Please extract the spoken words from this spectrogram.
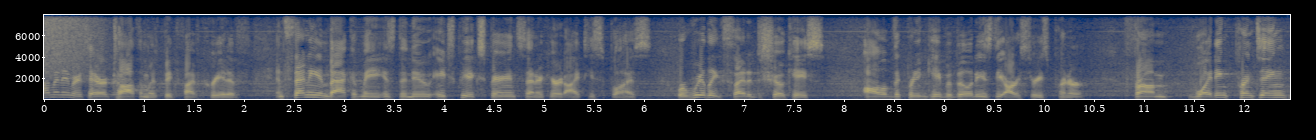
Hi, my name is Eric Totham with Big Five Creative. And standing in back of me is the new HP Experience Center here at IT Supplies. We're really excited to showcase all of the printing capabilities the R-Series printer. From white ink printing,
